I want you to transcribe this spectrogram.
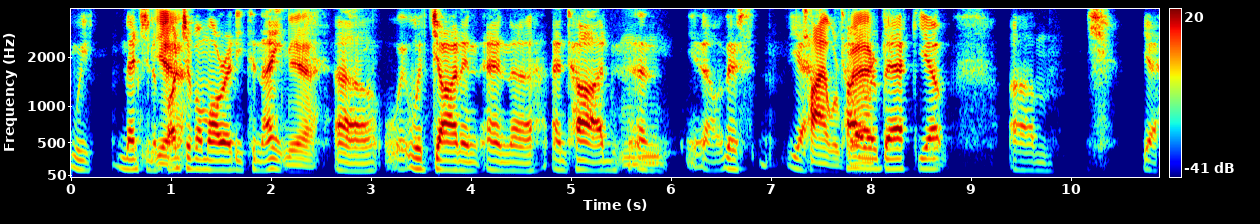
we've mentioned a Yeah. bunch of them already tonight. Yeah. uh, w- with John and and uh, and Todd, Mhm. and you know, there's yeah, Tyler Tyler Beck. Beck. Yep. Um, yeah.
